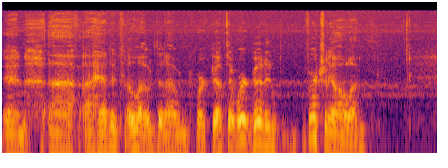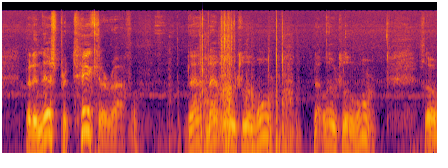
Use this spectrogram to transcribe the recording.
And uh, I had a, load that I worked up that worked good in virtually all of them. But in this particular rifle, that, that load's a little warm. That looks a little warm. So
